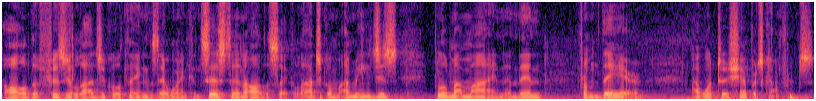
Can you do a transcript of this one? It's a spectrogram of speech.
all the physiological things that were inconsistent, all the psychological. I mean, he just blew my mind. And then from there, I went to a shepherd's conference.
